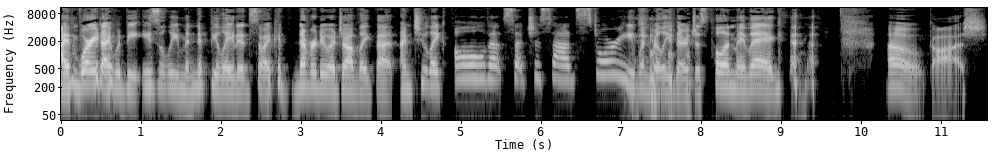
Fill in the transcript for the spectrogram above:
i'm worried i would be easily manipulated so i could never do a job like that i'm too like oh that's such a sad story when really they're just pulling my leg oh gosh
